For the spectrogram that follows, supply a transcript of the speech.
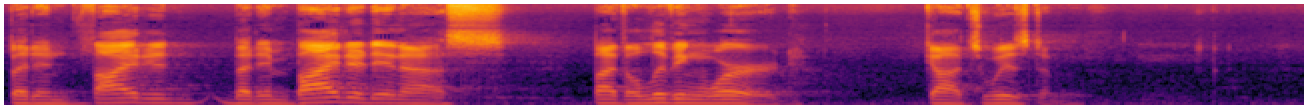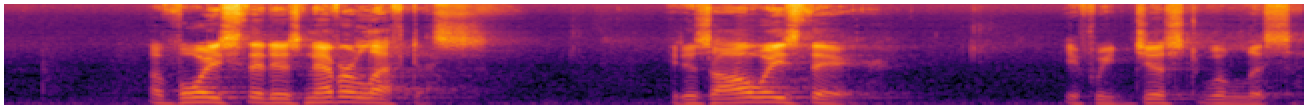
but invited but embodied in us by the living word, God's wisdom. A voice that has never left us. It is always there if we just will listen.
